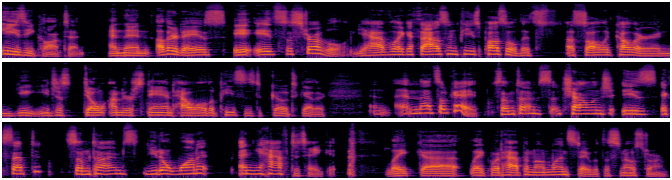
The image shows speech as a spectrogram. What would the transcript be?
Easy content. And then other days it, it's a struggle. You have like a thousand piece puzzle that's a solid color and you, you just don't understand how all the pieces go together. And and that's okay. Sometimes a challenge is accepted. Sometimes you don't want it and you have to take it like uh, like what happened on Wednesday with the snowstorm.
